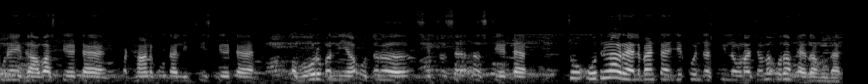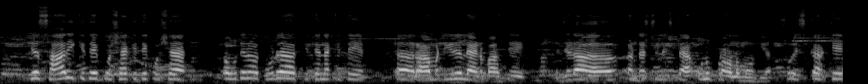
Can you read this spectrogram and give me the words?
ਉਰੇ ਗਾਵਾ ਸਟੇਟ ਹੈ, ਪਠਾਨਕੋਟ ਹੈ, ਲੀਚੀ ਸਟੇਟ ਹੈ ਅਬੋਰ ਬੰਨੀਆ ਉਧਰ ਸਿਟਰਸ ਸਟੇਟ ਹੈ। ਸੋ ਉਹਦੇ ਨਾਲ ਰੈਲੇਵੈਂਟ ਹੈ, ਜੇ ਕੋਈ ਇੰਡਸਟਰੀ ਲਾਉਣਾ ਚਾਹੁੰਦਾ, ਉਹਦਾ ਫਾਇਦਾ ਹੁੰਦਾ ਜੇ ਸਾਰੀ ਕਿਤੇ ਕੁਛ ਹੈ, ਕਿਤੇ ਕੁਛ ਹੈ, ਤਾਂ ਉਹਦੇ ਨਾਲ ਥੋੜਾ ਕਿਤੇ ਨਾ ਕਿਤੇ ਰਾ ਮਟੀਰੀਅਲ ਲੈਣ ਵਾਸਤੇ ਜਿਹੜਾ ਇੰਡਸਟਰੀਲਿਸਟ ਹੈ, ਉਹਨੂੰ ਪ੍ਰੋਬਲਮ ਆਉਂਦੀ ਆ ਸੋ ਇਸ ਕਰਕੇ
